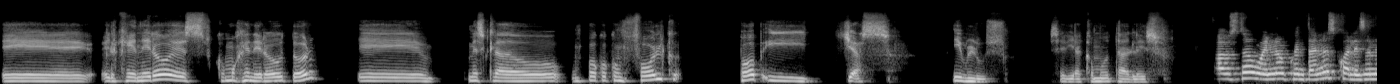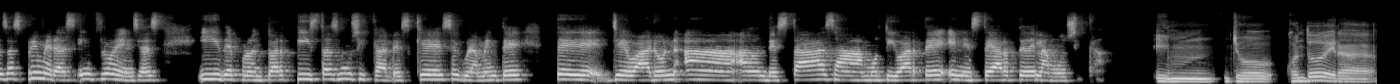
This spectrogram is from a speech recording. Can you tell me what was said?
Eh, el género es como género de autor, eh, mezclado un poco con folk, pop y jazz y blues. Sería como tal eso. Fausto, bueno, cuéntanos cuáles son esas primeras influencias y de pronto artistas musicales que seguramente te llevaron a, a donde estás, a motivarte en este arte de la música. Em, yo cuando era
